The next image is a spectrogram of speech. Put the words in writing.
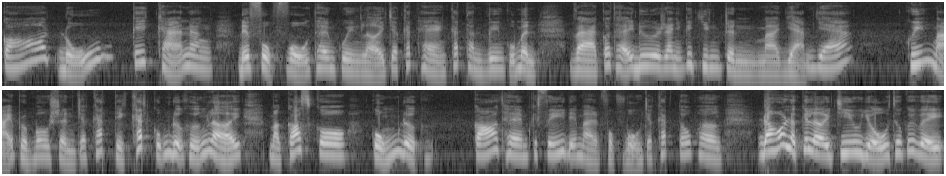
có đủ cái khả năng để phục vụ thêm quyền lợi cho khách hàng, khách thành viên của mình và có thể đưa ra những cái chương trình mà giảm giá khuyến mãi promotion cho khách thì khách cũng được hưởng lợi mà Costco cũng được có thêm cái phí để mà phục vụ cho khách tốt hơn. Đó là cái lời chiêu dụ thưa quý vị.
